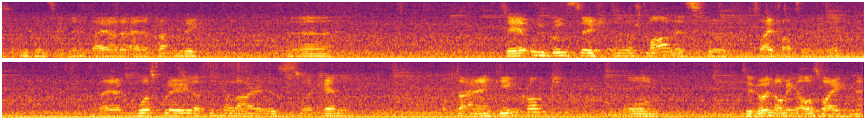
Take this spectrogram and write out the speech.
ist ungünstig, ne? da ja der eine Plattenweg äh, sehr ungünstig äh, schmal ist für zwei Fahrzeuge. Ne? Da ja Kursplay das nicht in der Lage ist zu erkennen, ob da einer entgegenkommt und sie würden auch nicht ausweichen, ne?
